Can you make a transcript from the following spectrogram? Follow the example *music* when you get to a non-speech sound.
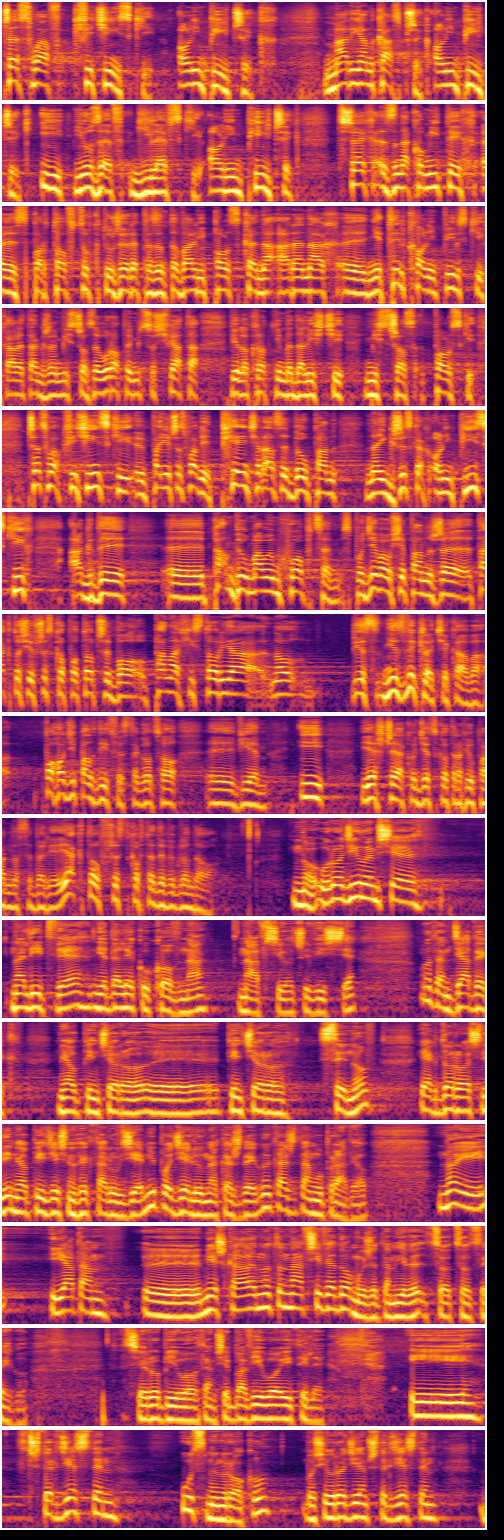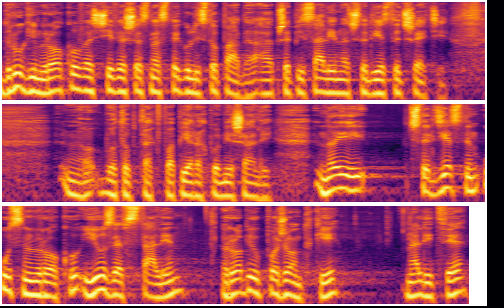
Czesław Kwieciński, olimpijczyk, Marian Kasprzyk, olimpijczyk i Józef Gilewski, olimpijczyk. Trzech znakomitych e, sportowców, którzy reprezentowali Polskę na arenach e, nie tylko olimpijskich, ale także Mistrzostw Europy, Mistrzostw Świata, wielokrotni medaliści Mistrzostw Polski. Czesław Kwieciński, e, panie Czesławie, pięć razy był pan na Igrzyskach Olimpijskich, a gdy Pan był małym chłopcem. Spodziewał się pan, że tak to się wszystko potoczy, bo pana historia no, jest niezwykle ciekawa. Pochodzi pan z Litwy, z tego co y, wiem. I jeszcze jako dziecko trafił pan na Syberię. Jak to wszystko wtedy wyglądało? No, urodziłem się na Litwie, niedaleko Kowna, na wsi oczywiście. No tam dziadek miał pięcioro, y, pięcioro synów. Jak dorośli, miał 50 hektarów ziemi, podzielił na każdego i każdy tam uprawiał. No i, i ja tam y, mieszkałem, no to na wsi wiadomo, że tam nie co, co tego się robiło, tam się bawiło i tyle. I w 48 roku, bo się urodziłem w 42 roku, właściwie 16 listopada, a przepisali na 43. No, bo to tak w papierach pomieszali. No i 1948 roku Józef Stalin robił porządki na Litwie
